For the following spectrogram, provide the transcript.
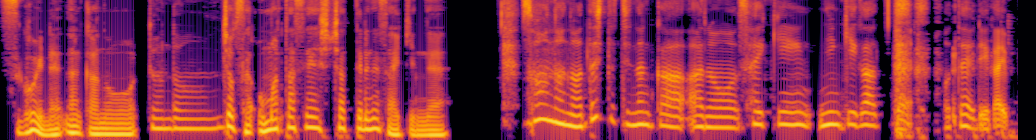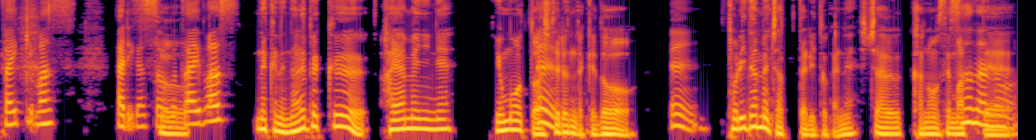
すごいね。なんかあの、どんどん。ちょっとさ、お待たせしちゃってるね、最近ね。そうなの。私たちなんか、あの、最近人気があって、お便りがいっぱい来ます。ありがとうございます。なんかね、なるべく早めにね、読もうとはしてるんだけど、うん。取りだめちゃったりとかね、しちゃう可能性もあって。そうなの。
